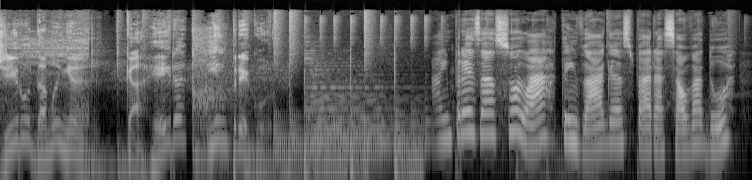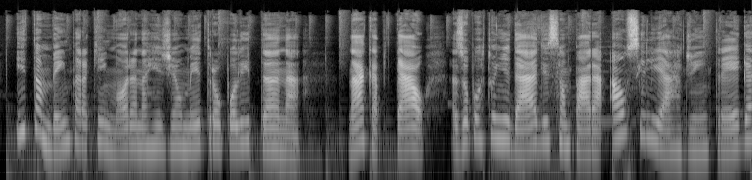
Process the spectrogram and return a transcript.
Giro da Manhã. Carreira e emprego. A empresa Solar tem vagas para Salvador e também para quem mora na região metropolitana. Na capital, as oportunidades são para auxiliar de entrega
